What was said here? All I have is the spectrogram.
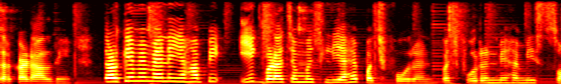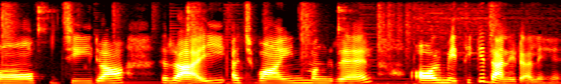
तड़का डाल दें। तड़के में मैंने यहाँ पे एक बड़ा चम्मच लिया है पचफोरन। पचफोरन में हमें सौंफ, जीरा, राई, अजवाइन, मंगरेल और मेथी के दाने डाले हैं।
